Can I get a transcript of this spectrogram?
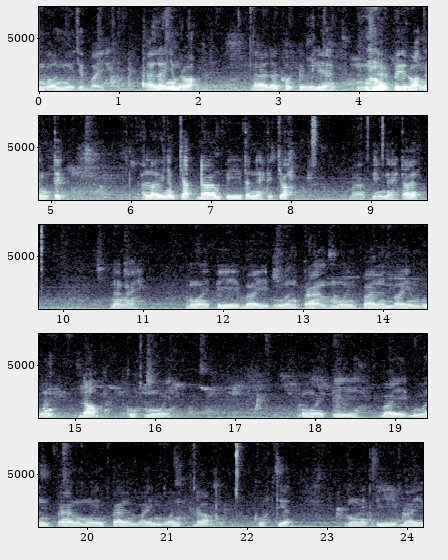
ងប្អូន1ជា3ឥឡូវខ្ញុំរាប់ដល់ឥឡូវខូចពេលវេលានៅពេលរាប់នឹងតិចឥឡូវខ្ញុំចាត់ដើមពីតនេះទៅចុះ បាទពីនេះទៅហ្នឹងហើយ1 2 3 4 5 6 7 8 9 10គូស1 1 2 3 4 5 6 7 8 9 10គូសទៀត1 2 3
